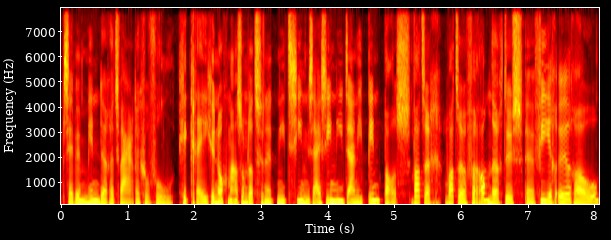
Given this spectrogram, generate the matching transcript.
Ze hebben minder het waardegevoel gekregen. Nogmaals, omdat ze het niet zien. Zij zien niet aan die pinpas wat er, wat er verandert. Dus uh, 4 euro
